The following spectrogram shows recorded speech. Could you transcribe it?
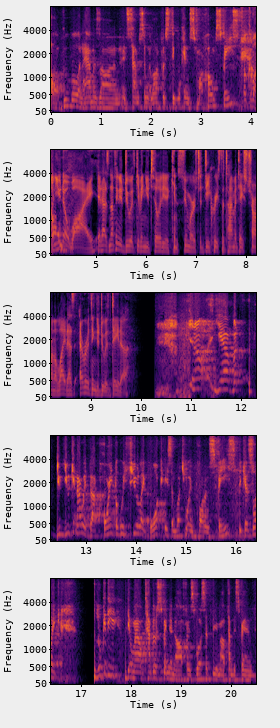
uh, Google and Amazon and Samsung and a lot of people still work in smart home space. Oh, come on. You Um, know why. It has nothing to do with giving utility to consumers to decrease the time it takes to turn on the light. It has everything to do with data. You know, yeah, but you, you can have at that point, but we feel like work is a much more important space because, like, look at the, the amount of time people spend in office versus the amount of time they spend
